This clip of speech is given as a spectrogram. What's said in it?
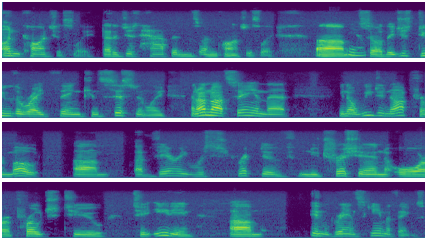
unconsciously that it just happens unconsciously um, yeah. so they just do the right thing consistently and i'm not saying that you know we do not promote um, a very restrictive nutrition or approach to to eating um, in the grand scheme of things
